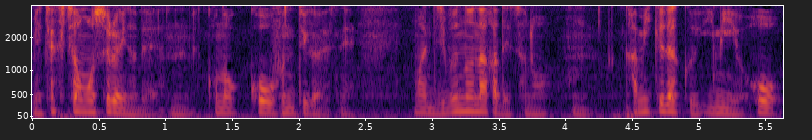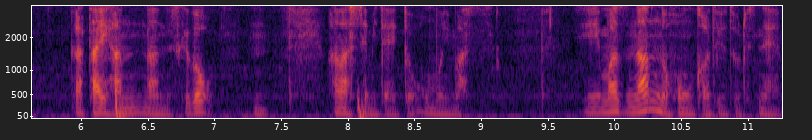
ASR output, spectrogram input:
めちゃくちゃ面白いので、うん、この興奮というかですね、まあ、自分の中でその、うん、噛み砕く意味をが大半なんですけど、うん、話してみたいと思います、えー、まず何の本かというとですね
